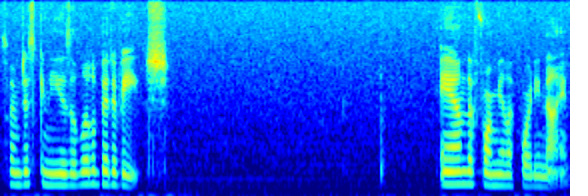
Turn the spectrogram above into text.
so I'm just going to use a little bit of each. And the Formula 49.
